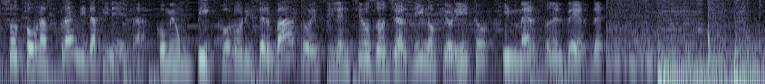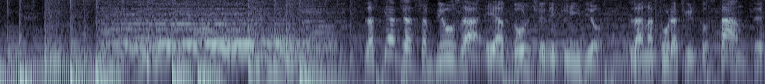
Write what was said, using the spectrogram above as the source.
sotto una splendida pineta, come un piccolo, riservato e silenzioso giardino fiorito immerso nel verde. La spiaggia sabbiosa e a dolce declivio, la natura circostante,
